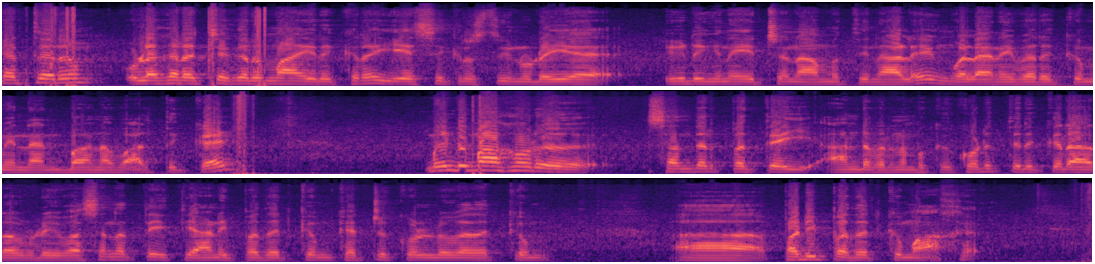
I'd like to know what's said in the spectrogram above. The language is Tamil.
கத்தரும் உலக இரட்சகருமாயிருக்கிற இயேசு கிறிஸ்துவினுடைய ஈடுகிணையற்ற நாமத்தினாலே உங்கள் அனைவருக்கும் என் அன்பான வாழ்த்துக்கள். மீண்டுமாக ஒரு சந்தர்ப்பத்தை ஆண்டவர் நமக்கு கொடுத்திருக்கிறார். அவருடைய வசனத்தை தியானிப்பதற்கும் கற்றுக்கொள்வதற்கும் படிப்பதற்குமாக.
